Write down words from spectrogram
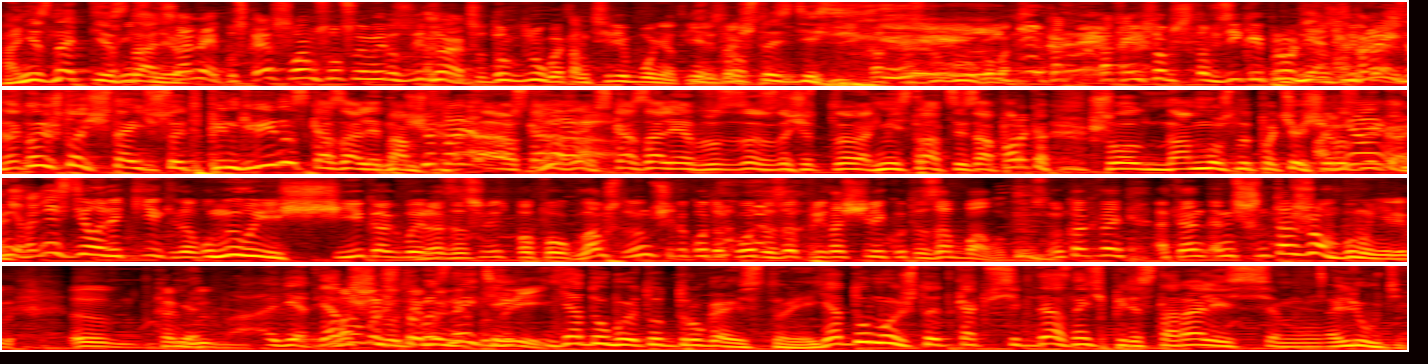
Они знать не знали. социальные, пускай в своем социуме развлекаются, друг друга там теребонят. я Нет, не знаю, просто что- здесь. Как с друг другом. Как, как они, собственно, в дикой природе Нет, развлекаются. так вы что считаете, что это пингвины сказали там? что-то- э, ска- да. Сказали, значит, администрации зоопарка, что нам нужно почаще Они- развлекать. нет, они сделали какие-то унылые щи, как бы разошлись по, по углам, что им что-то какое-то за- притащили какую-то забаву. То есть, ну, как-то это, они шантажом выманили, э, как Нет, бы, а, нет, я думаю, что вы знаете, пузырей. я думаю, тут другая история. Я думаю, что это, как всегда, знаете, перестарались люди.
